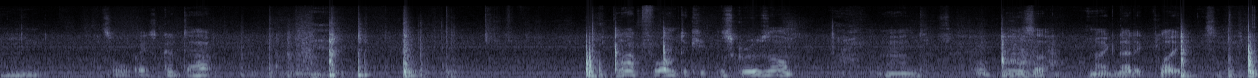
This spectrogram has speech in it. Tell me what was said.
And it's always good to have a platform to keep the screws on. And there's a magnetic plate, so the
